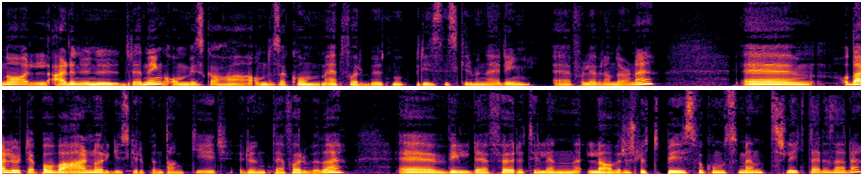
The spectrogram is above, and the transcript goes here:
Nå er det en underutredning om, om, det skal komme et forbud mot prisdiskriminering eh, for leverandørene. Eh, og Der lurte jeg på hva er Norgesgruppen tanker rundt det forbudet? Eh, vil det føre til en lavere sluttpris for konsument, slik dere ser det?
